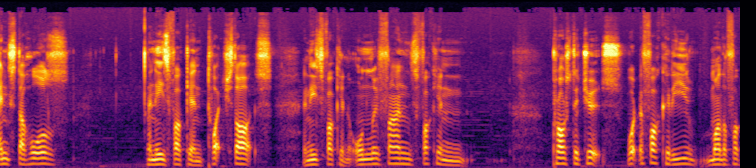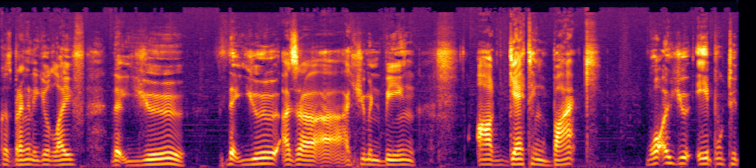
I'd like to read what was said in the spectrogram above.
insta holes? and these fucking Twitch thots and these fucking OnlyFans fucking prostitutes. What the fuck are these motherfuckers bringing to your life that you, that you as a, a human being are getting back? What are you able to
